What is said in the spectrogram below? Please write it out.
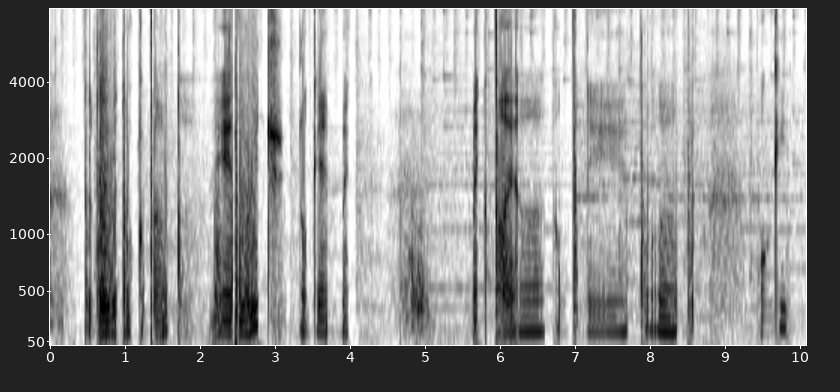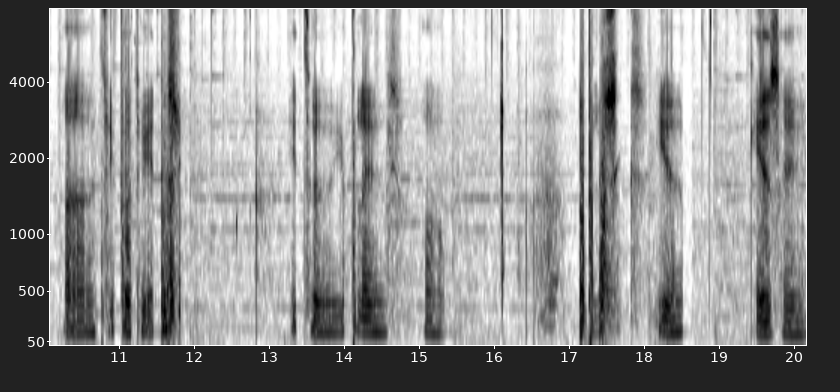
Today we talk about Halo Reach, no game make, made by a company uh, Bungie, uh, G40 Industry. It uh, you play um, Noble 6. Here, here's a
